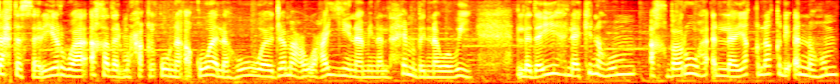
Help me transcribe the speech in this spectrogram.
تحت السرير وأخذ المحققون أقواله وجمعوا عينة من الحمض النووي لديه لكنهم أخبروه ألا يقلق لأنهم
